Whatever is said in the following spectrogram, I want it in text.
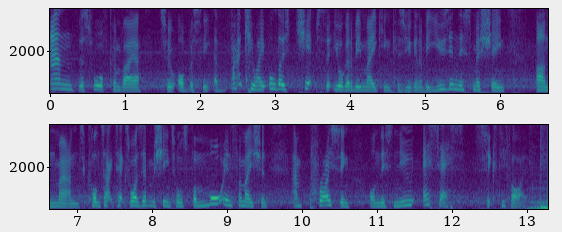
and the swarf conveyor to obviously evacuate all those chips that you're going to be making because you're going to be using this machine unmanned. Contact XYZ Machine Tools for more information and pricing on this new SS65.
